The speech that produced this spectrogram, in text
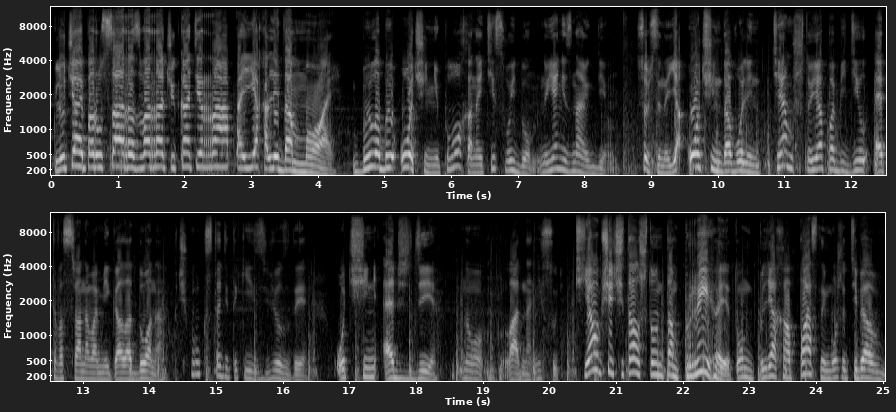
Включай паруса, разворачивай катера, поехали домой. Было бы очень неплохо найти свой дом, но я не знаю, где он. Собственно, я очень доволен тем, что я победил этого сраного мегалодона. Почему, кстати, такие звезды? Очень HD. Ну, ладно, не суть. Я вообще читал, что он там прыгает. Он, бляха, опасный. Может тебя в,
